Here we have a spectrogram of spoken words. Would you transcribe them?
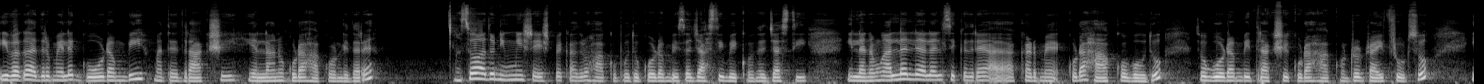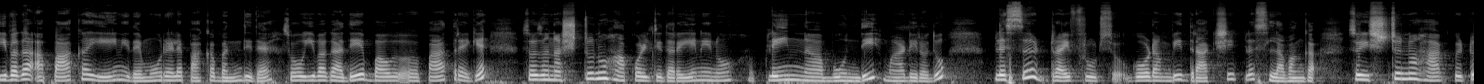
ಇವಾಗ ಅದ್ರ ಮೇಲೆ ಗೋಡಂಬಿ ಮತ್ತು ದ್ರಾಕ್ಷಿ ಎಲ್ಲನೂ ಕೂಡ ಹಾಕ್ಕೊಂಡಿದ್ದಾರೆ ಸೊ ಅದು ನಿಮ್ಮ ಇಷ್ಟ, ಎಷ್ಟು ಬೇಕಾದರೂ ಹಾಕೋಬೋದು. ಗೋಡಂಬಿ ಸಹ ಜಾಸ್ತಿ ಬೇಕು ಅಂದರೆ ಜಾಸ್ತಿ ಇಲ್ಲ. ನಮ್ಗೆ ಅಲ್ಲಲ್ಲಿ ಅಲ್ಲಲ್ಲಿ ಸಿಕ್ಕಿದ್ರೆ ಕಡಿಮೆ ಕೂಡ ಹಾಕೋಬೋದು. ಸೊ ಗೋಡಂಬಿ, ದ್ರಾಕ್ಷಿ ಕೂಡ ಹಾಕ್ಕೊಂಡ್ರು ಡ್ರೈ ಫ್ರೂಟ್ಸು ಇವಾಗ ಆ ಪಾಕ ಏನಿದೆ, ಮೂರೆಳೆ ಪಾಕ ಬಂದಿದೆ. ಸೊ ಇವಾಗ ಅದೇ ಬೌ, ಪಾತ್ರೆಗೆ ಸೊ ಅದನ್ನಷ್ಟೂ ಹಾಕ್ಕೊಳ್ತಿದ್ದಾರೆ ಏನೇನು ಪ್ಲೇನ್ ಬೂಂದಿ ಮಾಡಿರೋದು. ಪ್ಲಸ್ ಡ್ರೈ ಫ್ರೂಟ್ಸು ಗೋಡಂಬಿ, ದ್ರಾಕ್ಷಿ ಪ್ಲಸ್ ಲವಂಗ. ಸೊ ಇಷ್ಟನ್ನು ಹಾಕಿಬಿಟ್ಟು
